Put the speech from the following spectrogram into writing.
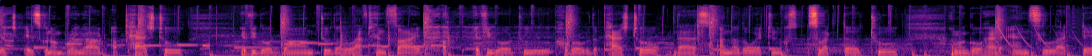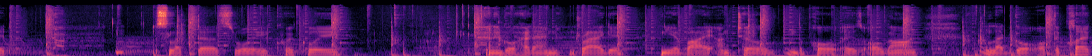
which is gonna bring out a patch tool. If you go down to the left hand side up if you go to hover over the patch tool that's another way to select the tool. I'm gonna go ahead and select it select this really quickly and go ahead and drag it nearby until the pole is all gone. Let go of the click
